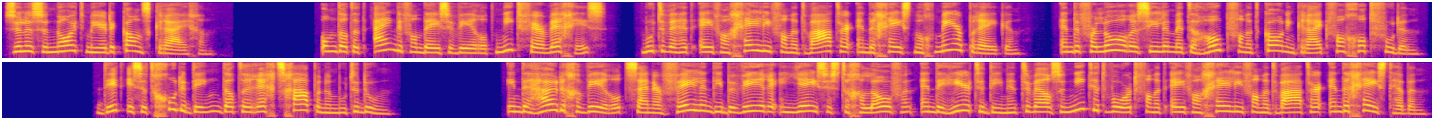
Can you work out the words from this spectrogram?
zullen ze nooit meer de kans krijgen omdat het einde van deze wereld niet ver weg is, moeten we het evangelie van het water en de geest nog meer preken, en de verloren zielen met de hoop van het koninkrijk van God voeden. Dit is het goede ding dat de rechtschapenen moeten doen. In de huidige wereld zijn er velen die beweren in Jezus te geloven en de Heer te dienen terwijl ze niet het woord van het evangelie van het water en de geest hebben.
